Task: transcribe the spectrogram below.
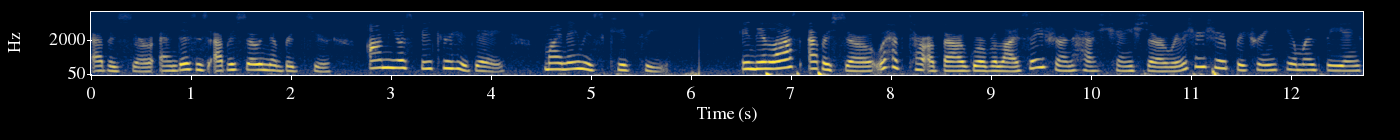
episode, and this is episode number two. I'm your speaker today. My name is Kitty. In the last episode, we have talked about globalization has changed the relationship between human beings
